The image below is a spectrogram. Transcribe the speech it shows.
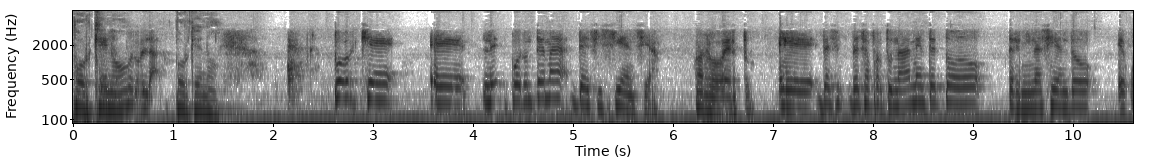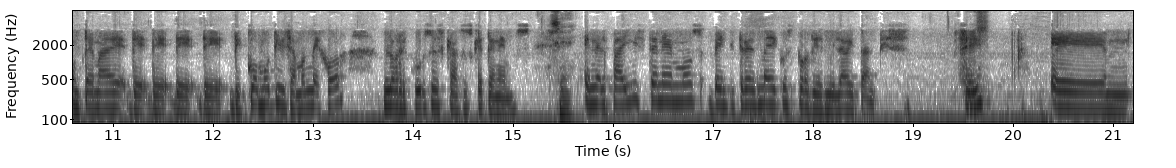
¿Por qué no? Por, un lado. ¿Por qué no? Porque eh, por un tema de eficiencia, Juan Roberto. Eh, desafortunadamente todo termina siendo eh, un tema de, cómo utilizamos mejor los recursos escasos que tenemos. En el país tenemos 23 médicos por 10.000 habitantes. ¿sí? Eh,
